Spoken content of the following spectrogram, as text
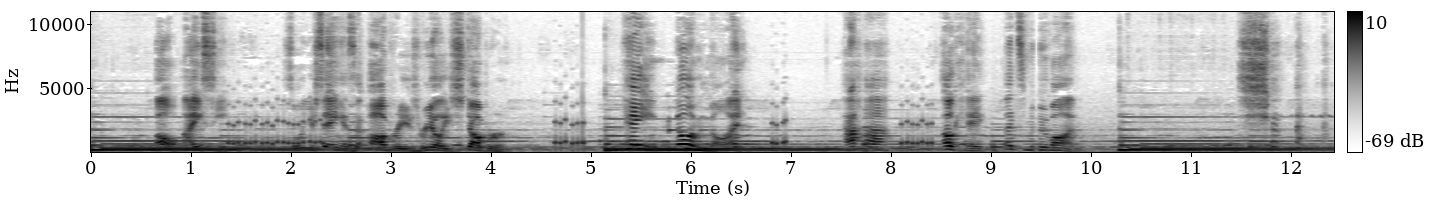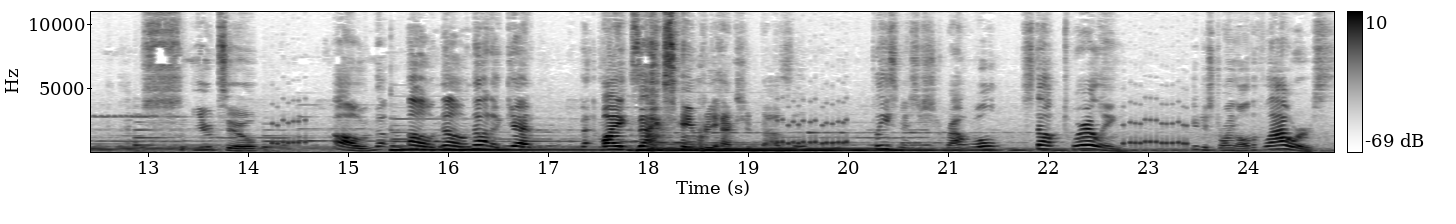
Oh, I see. So what you're saying is that Aubrey is really stubborn. Hey, no I'm not. Haha. Okay, let's move on. You too. Oh no! Oh no! Not again! That- my exact same reaction, Basil. Please, Mr. Sprout Mole, stop twirling. You're destroying all the flowers.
